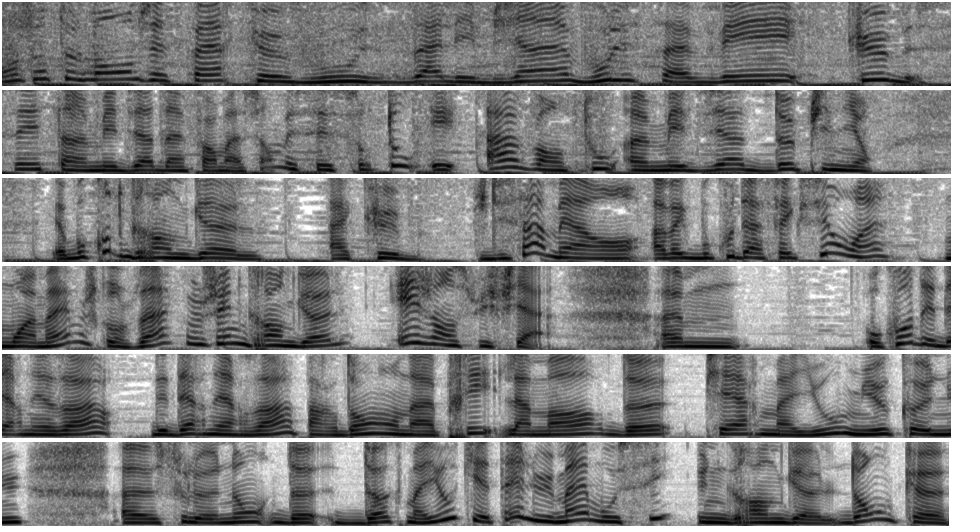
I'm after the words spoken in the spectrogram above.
Bonjour tout le monde, j'espère que vous allez bien. Vous le savez, Cube, c'est un média d'information, mais c'est surtout et avant tout un média d'opinion. Il y a beaucoup de grandes gueules à Cube. Je dis ça, mais avec beaucoup d'affection. Hein? Moi-même, je considère que j'ai une grande gueule et j'en suis fière. Euh, au cours des dernières heures, des dernières heures, pardon, on a appris la mort de Pierre Mailloux, mieux connu euh, sous le nom de Doc Mailloux, qui était lui-même aussi une grande gueule. Donc, euh,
